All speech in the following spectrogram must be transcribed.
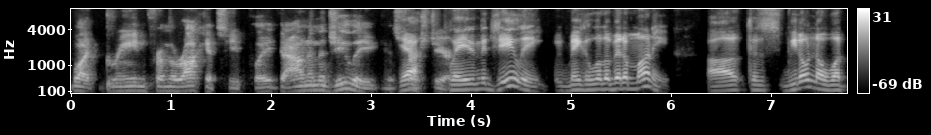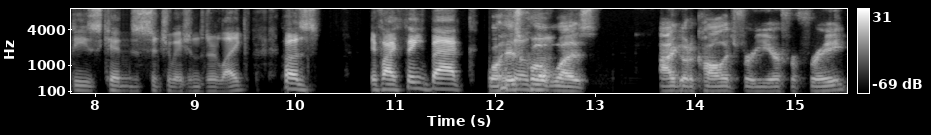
what Green from the Rockets? He played down in the G League his yeah, first year. Played in the G League, make a little bit of money. Uh, because we don't know what these kids' situations are like. Because if I think back, well, his quote the... was, "I go to college for a year for free,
